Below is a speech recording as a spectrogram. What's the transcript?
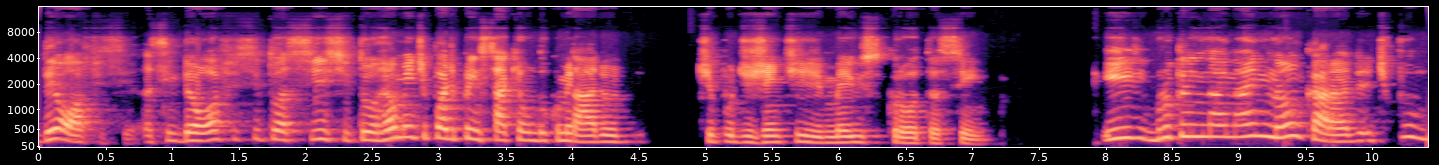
The Office. Assim, The Office, tu assiste, tu realmente pode pensar que é um documentário, tipo, de gente meio escrota, assim. E Brooklyn Nine-Nine não, cara. É, Tipo,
